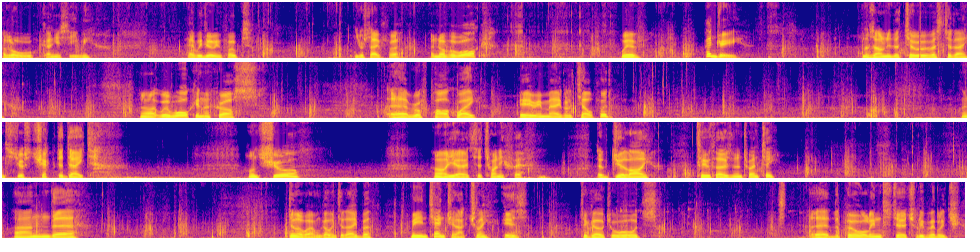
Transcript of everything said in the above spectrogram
Hello, can you see me? How we doing folks? Just out for another walk with Benji. There's only the two of us today. Alright, we're walking across a Rough Parkway here in Madeley Telford. Let's just check the date. Unsure. Oh yeah, it's the 25th of July 2020. And uh, don't know where I'm going today, but my intention actually is to go towards uh, the pool in Stirchley Village.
